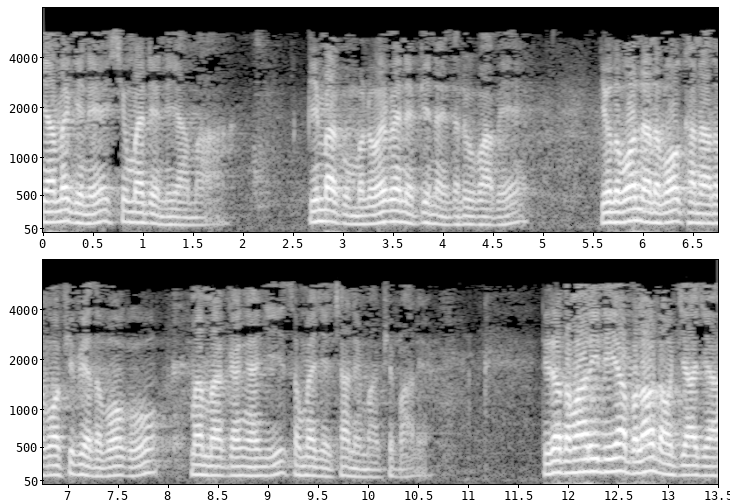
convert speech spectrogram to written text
ညာမဲ့ခင်နဲ့ရှုမှတ်တဲ့နေရာမှာပြင်းမကိုမလွဲပဲနဲ့ပြစ်နိုင်တယ်လို့ပါပဲ ရုပ်သဘောနာသဘောခန္ဓာသဘောဖြစ်ဖြစ်သဘောကိုမှန်မှန်ကန်ကန်ကြီးဆုံးမချက်ချနိုင်မှာဖြစ်ပါတယ်ဒီတော့တမာရီတရားဘလောက်တောင်ကြာကြာ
